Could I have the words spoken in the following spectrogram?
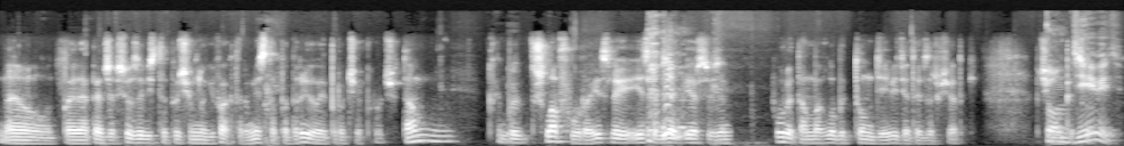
Вот. Опять же, все зависит от очень многих факторов. Место подрыва и прочее, прочее. Там как бы шла фура. Если, если взять версию фуры, там могло быть тонн 9 этой взрывчатки. Почему тонн 9?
